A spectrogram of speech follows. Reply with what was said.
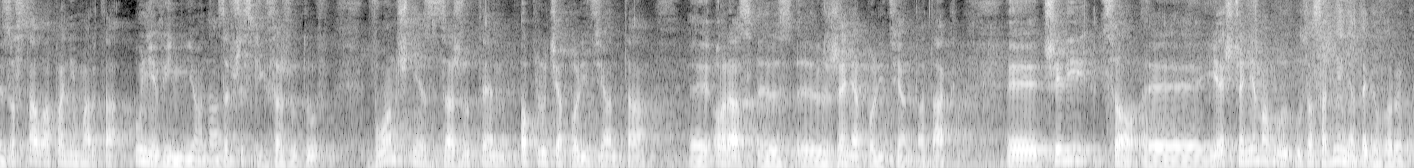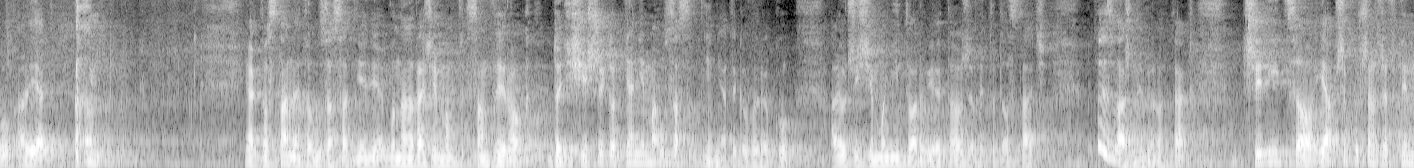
Została pani Marta uniewinniona ze wszystkich zarzutów, włącznie z zarzutem oplucia policjanta oraz yy, z- yy, lżenia policjanta, tak? Czyli co? Jeszcze nie ma uzasadnienia tego wyroku, ale jak jak dostanę to uzasadnienie, bo na razie mam ten sam wyrok, do dzisiejszego dnia nie ma uzasadnienia tego wyroku, ale oczywiście monitoruję to, żeby to dostać. To jest ważny wyrok, tak? Czyli co? Ja przypuszczam, że w tym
